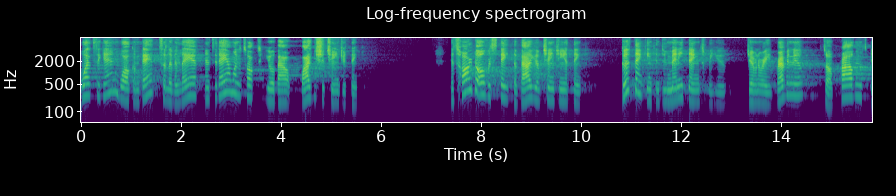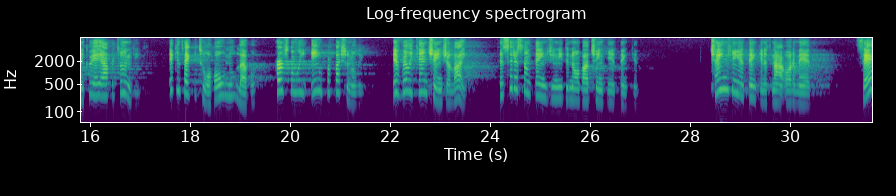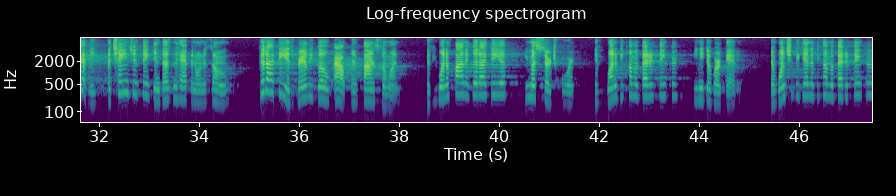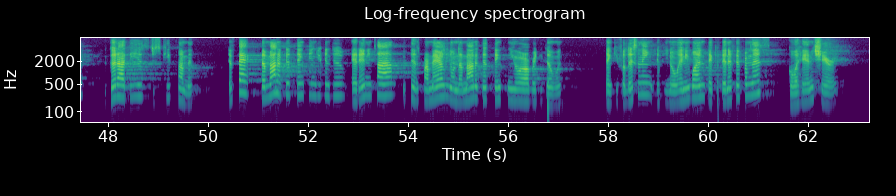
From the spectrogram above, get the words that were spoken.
Once again, welcome back to Live and Laugh. And today I want to talk to you about why you should change your thinking. It's hard to overstate the value of changing your thinking. Good thinking can do many things for you generate revenue, solve problems, and create opportunities. It can take you to a whole new level, personally and professionally. It really can change your life. Consider some things you need to know about changing your thinking. Changing your thinking is not automatic. Sadly, a change in thinking doesn't happen on its own. Good ideas rarely go out and find someone. If you want to find a good idea, you must search for it. If you want to become a better thinker, you need to work at it. And once you begin to become a better thinker, the good ideas just keep coming. In fact, the amount of good thinking you can do at any time depends primarily on the amount of good thinking you're already doing. Thank you for listening. If you know anyone that could benefit from this, go ahead and share it.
